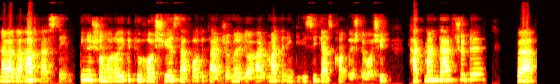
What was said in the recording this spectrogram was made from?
397 هستیم. این شمارهایی که تو حاشیه صفحات ترجمه یا هر متن انگلیسی که از کان داشته باشید حتما درد شده و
